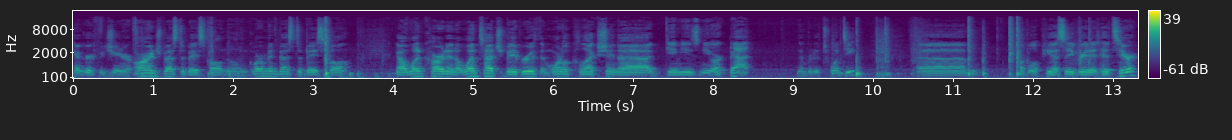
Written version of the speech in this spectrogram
Ken Griffey Jr. Orange Best of Baseball, Nolan Gorman Best of Baseball. Got one card in a one touch Babe Ruth Immortal Collection uh, Game Used New York Bat, number to 20. Um, couple of PSA graded hits here.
